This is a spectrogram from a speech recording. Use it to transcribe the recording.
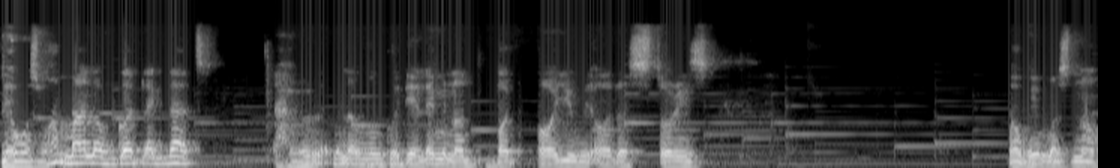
There was one man of God like that. I will, let me not go there. Let me not bore you with all those stories. But we must know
